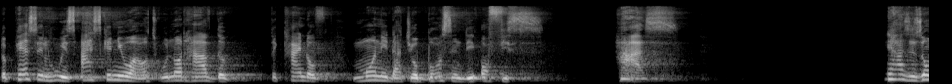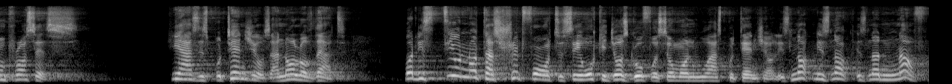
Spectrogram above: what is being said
the person who is asking you out will not have the the kind of money that your boss in the office has. He has his own process, he has his potentials and all of that. But it's still not as straightforward to say, okay, just go for someone who has potential. It's not, it's not, it's not enough.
